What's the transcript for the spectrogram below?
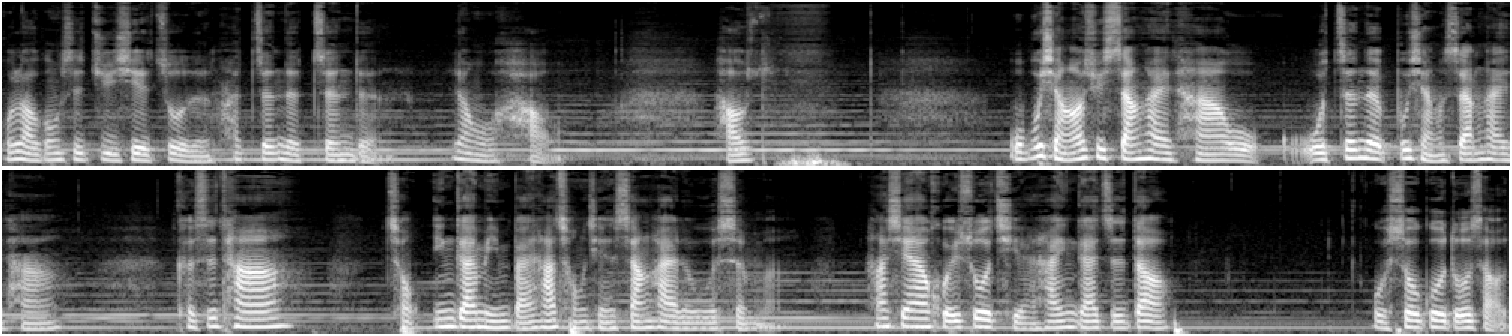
我老公是巨蟹座的，他真的真的让我好好我不想要去伤害他，我我真的不想伤害他。可是他从应该明白，他从前伤害了我什么？他现在回溯起来，他应该知道我受过多少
